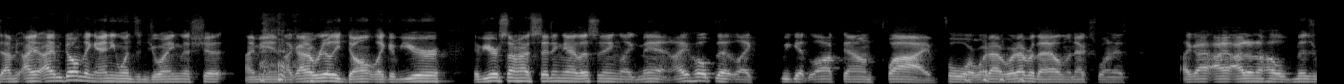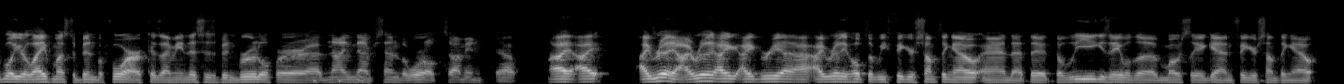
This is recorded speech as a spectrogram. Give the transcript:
I, I I don't think anyone's enjoying this shit. I mean, like I really don't. Like if you're if you're somehow sitting there listening, like man, I hope that like we get locked down five, four, whatever, whatever the hell the next one is. Like I, I, don't know how miserable your life must have been before, because I mean this has been brutal for ninety nine percent of the world. So I mean, Yeah. I, I, I really, I really, I, I agree. I, I really hope that we figure something out, and that the the league is able to mostly again figure something out.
